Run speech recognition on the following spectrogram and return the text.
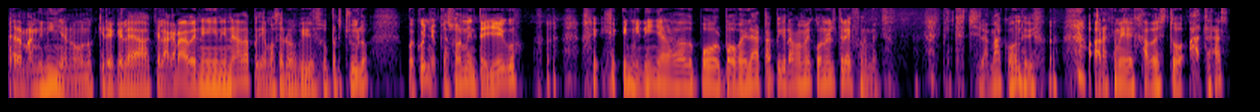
Además, mi niña no, no quiere que la, que la grabe ni, ni nada, podíamos hacer unos vídeos súper chulos. Pues coño, casualmente llego y mi niña le ha dado por, por bailar, papi, grábame con el teléfono. Y me, me cachila digo, ahora que me he dejado esto atrás,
